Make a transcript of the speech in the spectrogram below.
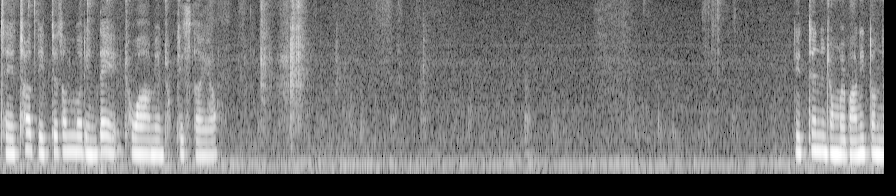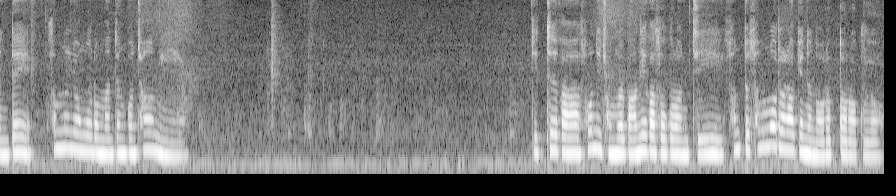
제 첫 니트 선물인데 좋아하면 좋겠어요. 니트는 정말 많이 떴는데 선물용으로 만든 건 처음이에요. 니트가 손이 정말 많이 가서 그런지 선뜻 선물을 하기는 어렵더라고요.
